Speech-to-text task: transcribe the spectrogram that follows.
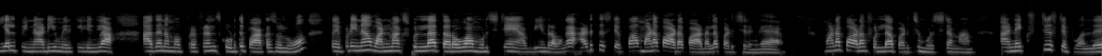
இயல் பின்னாடியும் இருக்கு இல்லைங்களா? அதை நம்ம ப்ரிஃபரன்ஸ் கொடுத்து பார்க்க சொல்லுவோம். ஸோ எப்படின்னா ஒன் மார்க்ஸ் ஃபுல்லாக தரோவாக முடிச்சிட்டேன் அப்படின்றவங்க அடுத்த ஸ்டெப்பாக மனப்பாட பாடலை படிச்சிருங்க. மனப்பாடம் ஃபுல்லாக படித்து முடிச்சிட்டேன் மேம் நெக்ஸ்ட்டு ஸ்டெப் வந்து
